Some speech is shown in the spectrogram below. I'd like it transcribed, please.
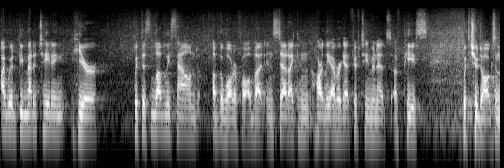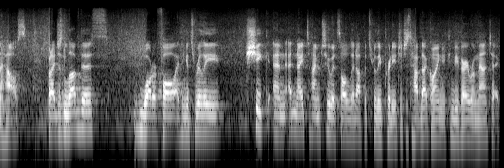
I would be meditating here with this lovely sound of the waterfall, but instead I can hardly ever get 15 minutes of peace with two dogs in the house. But I just love this waterfall. I think it's really chic and at nighttime too it's all lit up. It's really pretty to just have that going. It can be very romantic.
